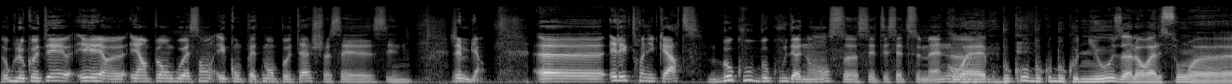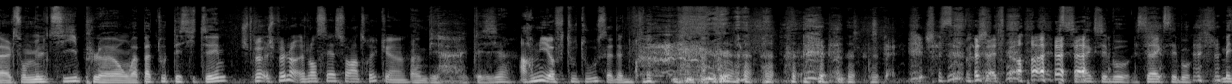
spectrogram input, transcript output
Donc le côté est, euh, est un peu angoissant et complètement potache, c'est, c'est, une- j'aime bien. Euh, Electronic Arts, beaucoup, beaucoup d'annonces, euh, c'était cette semaine. Ouais, beaucoup, beaucoup, beaucoup de news. Alors elles sont, euh, elles sont multiples. On va pas toutes les citer. Je peux, je peux lan- lancer sur un truc euh, bien, avec plaisir. Army of Tutu, ça donne quoi Je sais pas, j'adore. C'est vrai que c'est beau. C'est vrai que c'est beau. Mais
